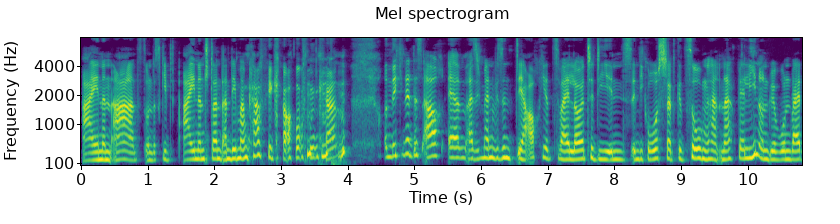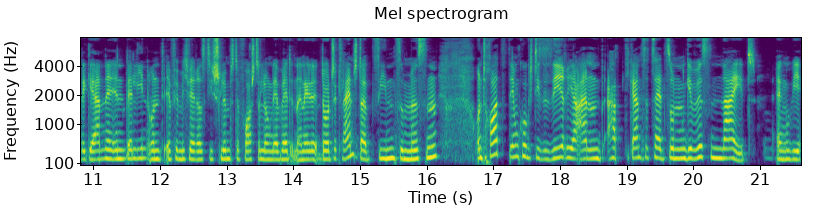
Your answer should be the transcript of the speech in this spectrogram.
einen Arzt und es gibt einen Stand, an dem man Kaffee kaufen kann. und ich finde das auch, ähm, also ich meine, wir sind ja auch hier zwei Leute, die ins, in die Großstadt gezogen haben nach Berlin und wir wohnen beide gerne in Berlin und äh, für mich wäre es die schlimmste Vorstellung der Welt, in eine deutsche Kleinstadt ziehen zu müssen. Und trotzdem gucke ich diese Serie an und habe die ganze Zeit so einen gewissen Neid irgendwie.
